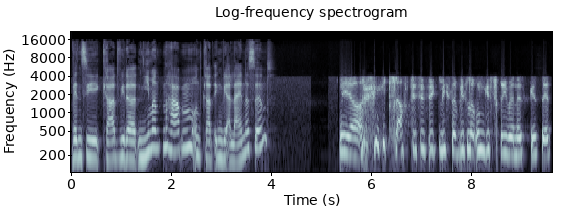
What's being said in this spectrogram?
wenn sie gerade wieder niemanden haben und gerade irgendwie alleine sind? Ja, ich glaube, das ist wirklich so ein bisschen ein ungeschriebenes Gesetz.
